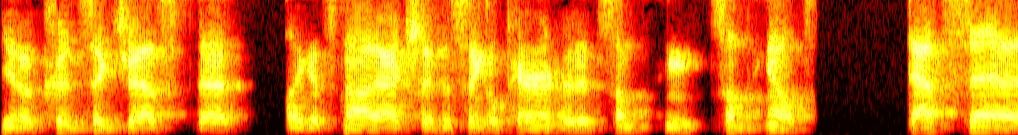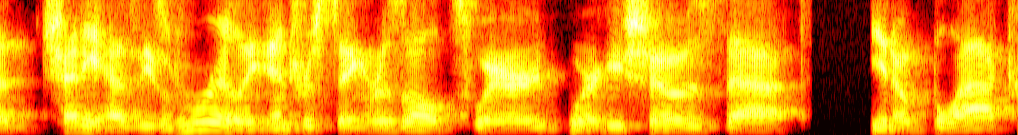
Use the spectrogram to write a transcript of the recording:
you know, could suggest that like it's not actually the single parenthood, it's something something else. That said, Chetty has these really interesting results where where he shows that you know black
